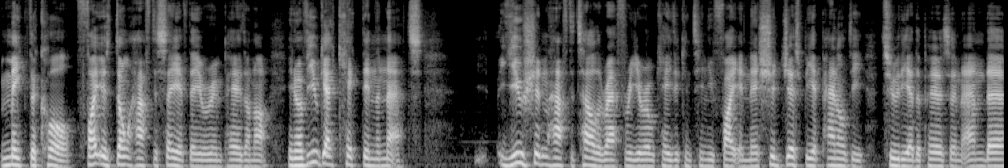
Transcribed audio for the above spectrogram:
make the call. Fighters don't have to say if they were impaired or not. You know, if you get kicked in the nuts you shouldn't have to tell the referee you're okay to continue fighting. There should just be a penalty to the other person, and uh,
